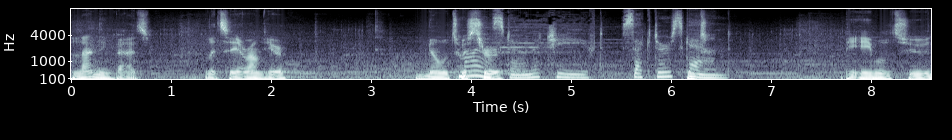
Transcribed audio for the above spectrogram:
landing pads, let's say around here, no twister Milestone achieved. Sector scanned. be able to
